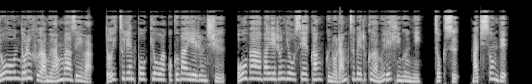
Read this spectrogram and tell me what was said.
ショーンドルフ・アム・アンマーゼは、ドイツ連邦共和国バイエルン州、オーバーバイエルン行政管区のランツベルク・アムレヒ郡に属す、町村で、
